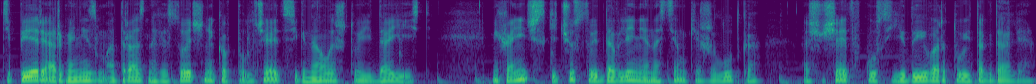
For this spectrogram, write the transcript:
Теперь организм от разных источников получает сигналы, что еда есть. Механически чувствует давление на стенке желудка, ощущает вкус еды во рту и так далее.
